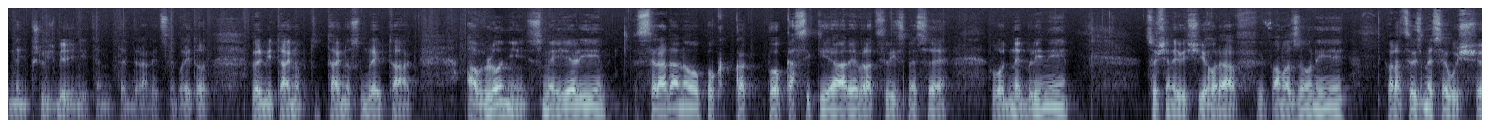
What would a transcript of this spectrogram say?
Není příliš běžný ten, ten dravec, nebo je to velmi tajno, tajnosmluvný pták. A v loni jsme jeli s Radanou po, po Kasikiáre, vraceli jsme se od Nebliny, což je největší hora v, v Amazonii. Vraceli jsme se už eh,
